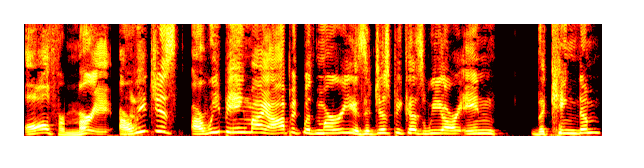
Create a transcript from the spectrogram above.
all for Murray. Are we just are we being myopic with Murray? Is it just because we are in the kingdom?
